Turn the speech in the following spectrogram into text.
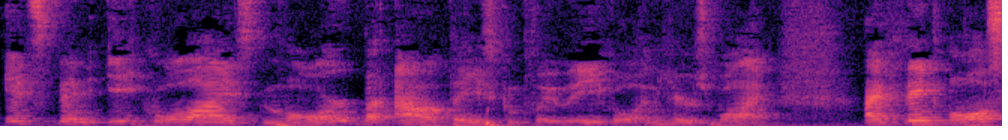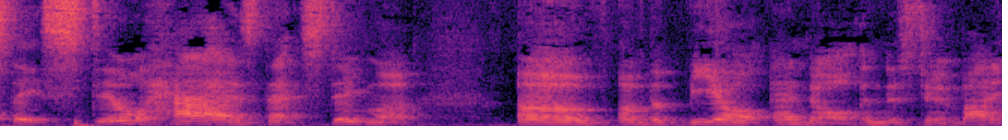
it's been equalized more, but I don't think it's completely equal, and here's why. I think Allstate still has that stigma of of the be all end all in the student body.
